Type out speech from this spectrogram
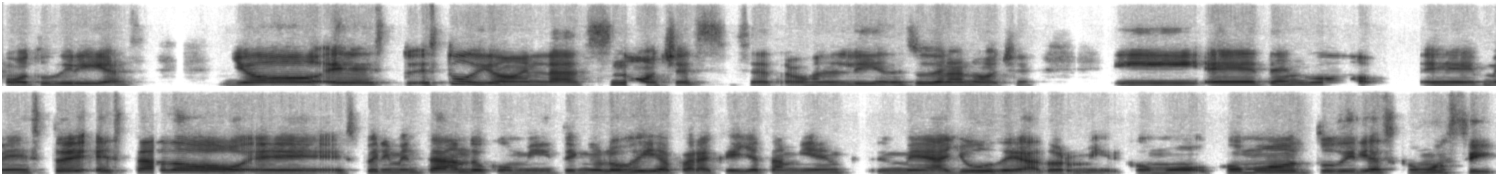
como tú dirías. Yo estudio en las noches, o sea, trabajo en el día, estudio en la noche, y eh, tengo, eh, me estoy, estado eh, experimentando con mi tecnología para que ella también me ayude a dormir. ¿Cómo, cómo tú dirías, cómo así?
